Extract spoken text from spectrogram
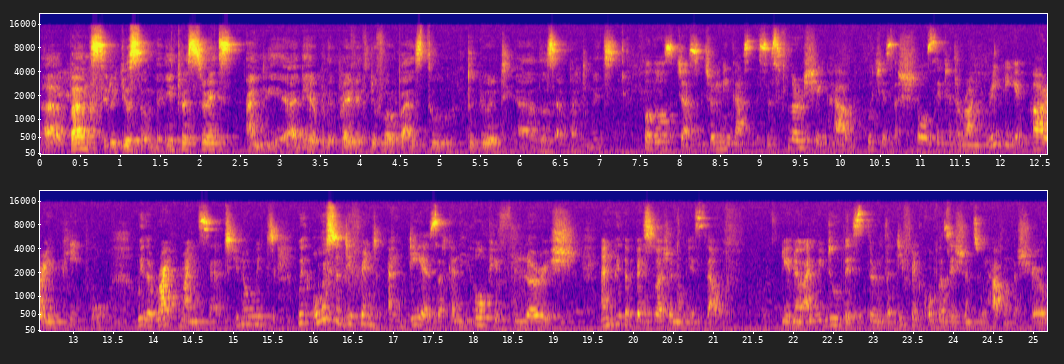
uh, banks reduce on the interest rates and, and help the private developers to, to build uh, those apartments. For those just joining us, this is Flourishing Hub, which is a show centered around really empowering people with the right mindset, you know, with, with also different ideas that can help you flourish and be the best version of yourself. You know, and we do this through the different conversations we have on the show.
